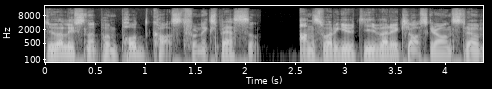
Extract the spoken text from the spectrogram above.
Du har lyssnat på en podcast från Expressen. Ansvarig utgivare Klas Granström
